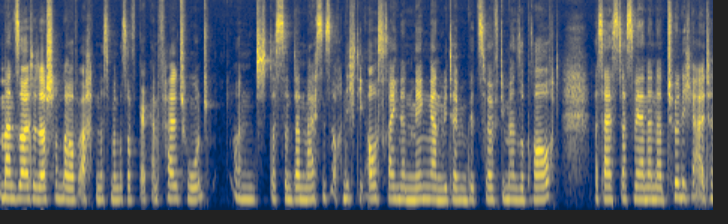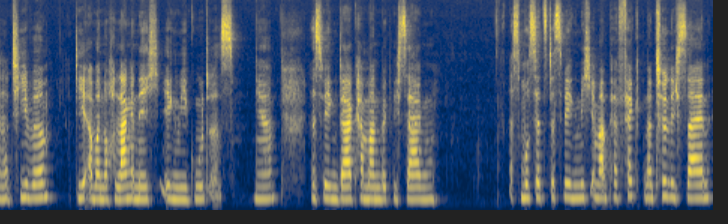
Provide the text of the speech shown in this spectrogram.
man sollte da schon darauf achten, dass man das auf gar keinen Fall tut. Und das sind dann meistens auch nicht die ausreichenden Mengen an Vitamin B12, die man so braucht. Das heißt, das wäre eine natürliche Alternative, die aber noch lange nicht irgendwie gut ist. Ja, deswegen da kann man wirklich sagen, es muss jetzt deswegen nicht immer perfekt natürlich sein,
